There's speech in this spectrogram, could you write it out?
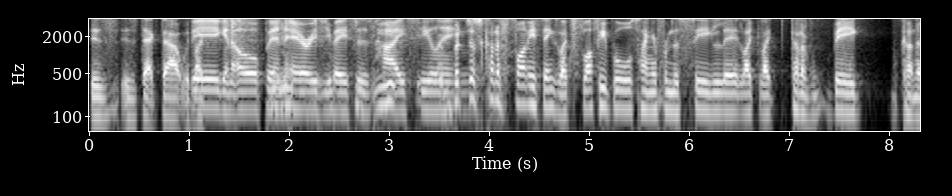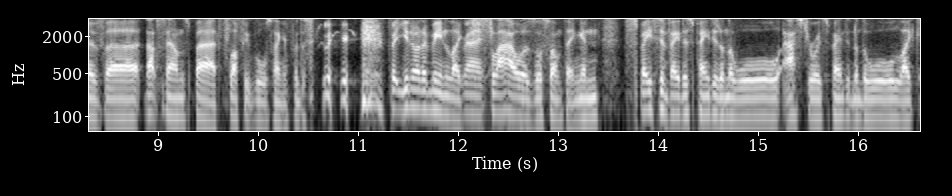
is is decked out with big like and open, airy spaces, you- high ceilings, but just kind of funny things like fluffy balls hanging from the ceiling, like like kind of big. Kind of uh, that sounds bad. Fluffy balls hanging from the ceiling, but you know what I mean, like Right. flowers or something, and space invaders painted on the wall, asteroids painted on the wall, like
